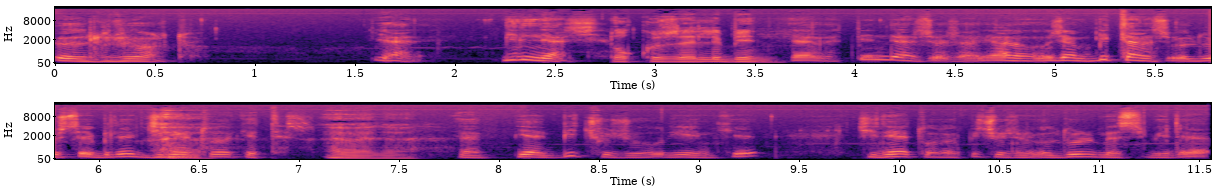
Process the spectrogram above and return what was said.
öldürüyordu. Yani binlerce. 950 bin. Evet binlerce hocam. Yani hocam bir tanesi öldürse bile cinayet evet. olarak yeter. Evet evet. Yani, yani bir çocuğu diyelim ki cinayet olarak bir çocuğun öldürülmesi bile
